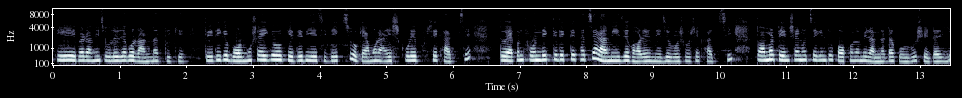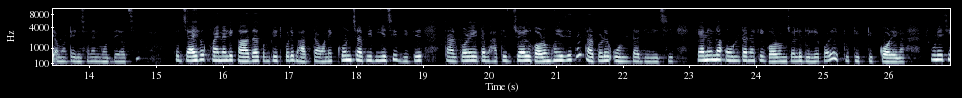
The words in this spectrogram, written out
খেয়ে এবার আমি চলে যাব রান্নার দিকে। তো এদিকে বর্মশাইকেও খেতে দিয়েছি। দেখছ কেমন আয়েস করে বসে খাচ্ছে। তো এখন ফোন দেখতে দেখতে খাচ্ছে আর আমি এই যে ঘরের মেজে বসে বসে খাচ্ছি। তো আমার টেনশান হচ্ছে কিন্তু কখন আমি রান্নাটা করব সেটাই আমার টেনশানের মধ্যে আছি। তো যাই হোক ফাইনালি খাওয়া দাওয়া কমপ্লিট করে ভাতটা অনেকক্ষণ চাপিয়ে দিয়েছি। দিতে তারপরে এটা ভাতের জল গরম হয়ে যেতে তারপরে ওলটা দিয়েছি। কেননা ওলটা নাকি গরম জলে দিলে পরে একটু টিপটিপ করে না। শুনেছি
